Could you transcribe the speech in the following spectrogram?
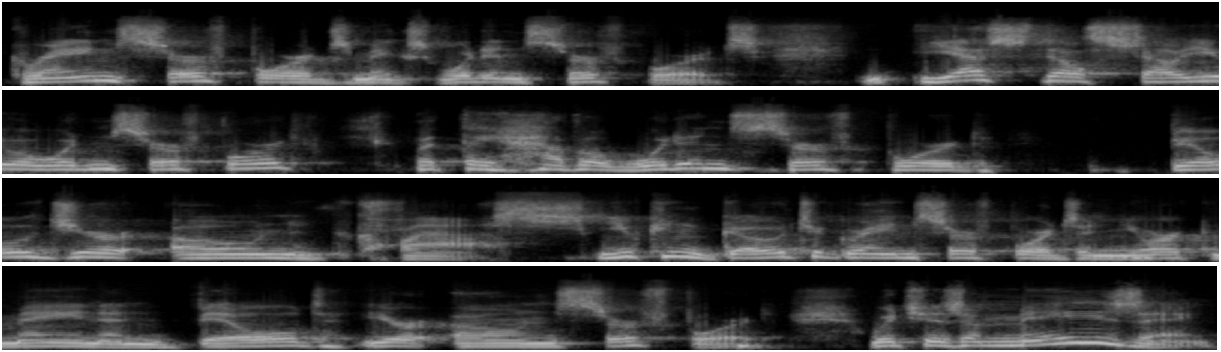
grain surfboards makes wooden surfboards. Yes, they'll sell you a wooden surfboard, but they have a wooden surfboard build your own class. You can go to Grain Surfboards in York, Maine and build your own surfboard, which is amazing.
